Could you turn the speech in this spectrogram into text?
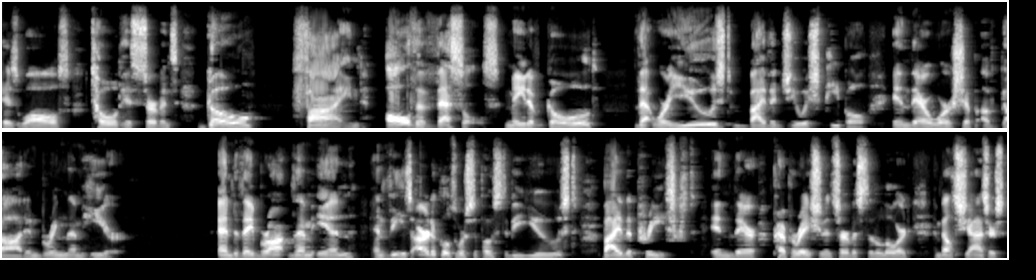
his walls, told his servants, Go find all the vessels made of gold that were used by the Jewish people in their worship of God and bring them here. And they brought them in, and these articles were supposed to be used by the priests in their preparation and service to the Lord. And Belshazzar's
